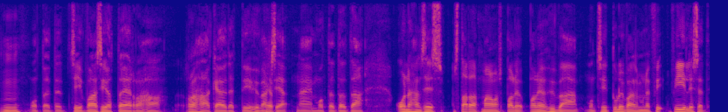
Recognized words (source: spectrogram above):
mm. mutta et, et siinä vaan sijoittajien rahaa, rahaa käytettiin hyväksi Jep. ja näin. Mutta tota, onhan siis startup-maailmassa paljon, paljon hyvää, mutta siitä tuli vaan semmoinen fi- fiilis, että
